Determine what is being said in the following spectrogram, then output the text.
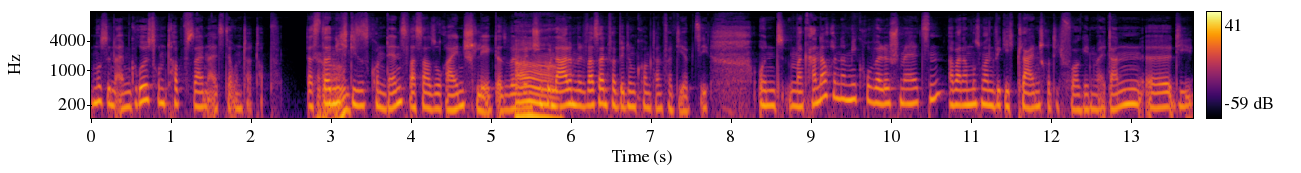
muss in einem größeren Topf sein als der Untertopf. Dass da nicht dieses Kondenswasser so reinschlägt. Also wenn, Ah. wenn Schokolade mit Wasser in Verbindung kommt, dann verdirbt sie. Und man kann auch in der Mikrowelle schmelzen, aber da muss man wirklich kleinschrittig vorgehen, weil dann äh, die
